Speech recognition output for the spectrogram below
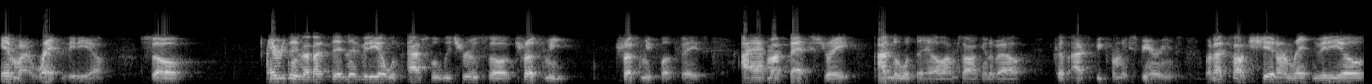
in my rant video. So everything that I said in that video was absolutely true. So trust me, trust me, fuckface. I have my facts straight. I know what the hell I'm talking about because I speak from experience. When I talk shit on rant videos,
